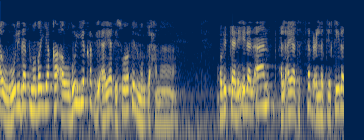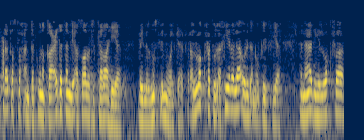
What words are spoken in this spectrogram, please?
أو ولدت مضيقة أو ضيقت بآيات سورة الممتحنة. وبالتالي إلى الآن الآيات السبع التي قيلت لا تصلح أن تكون قاعدة لأصالة الكراهية بين المسلم والكافر. الوقفة الأخيرة لا أريد أن أطيل فيها لأن هذه الوقفة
